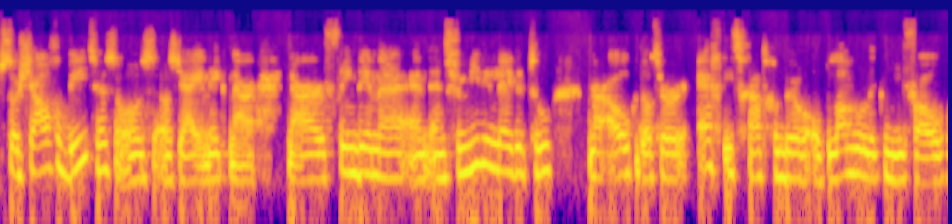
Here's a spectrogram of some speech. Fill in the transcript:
sociaal gebied, zoals als jij en ik naar, naar vriendinnen en, en familieleden toe, maar ook dat er echt iets gaat gebeuren op landelijk niveau.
